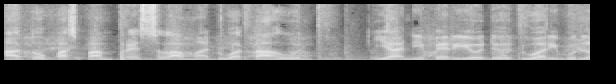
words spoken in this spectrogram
atau Paspampres selama dua tahun yakni periode 2018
